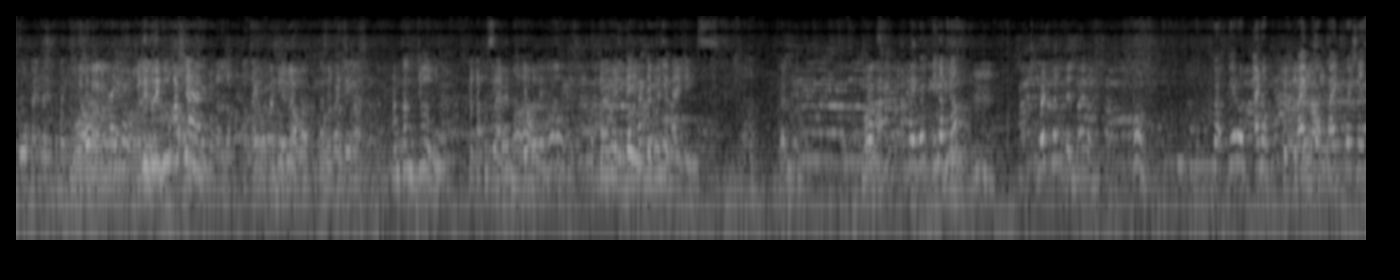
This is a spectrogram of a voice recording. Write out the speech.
Pero kain na rin sa biking. Oo, try mo. Libre bukas yan. Ay, bukas. Kasi birthday. Hanggang June. Katapusan. Libre. Pag birthday, libre sa Vikings. Murag, ang may birthday lang to? Mm. Birth month din, meron. Oh. Pero ano, 50%. 5%, 5%,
